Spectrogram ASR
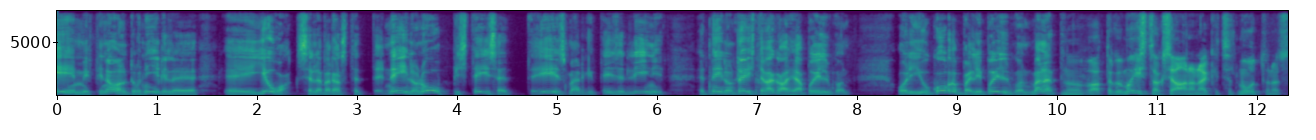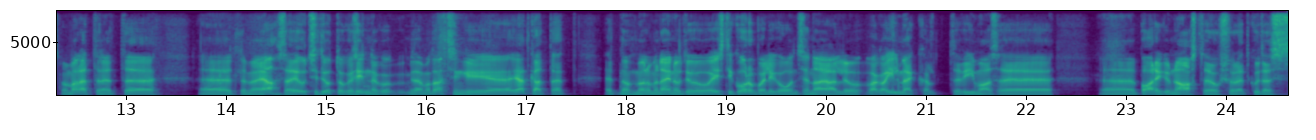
EM-i finaalturniirile ei jõuaks, sellepärast et neil on hoopis teised eesmärgid, teised liinid, et neil on tõesti väga hea põlvkond. oli ju korvpallipõlvkond, mäletad? no vaata, kui mõistvaks Jaan on äkitselt muutunud, sest ma mäletan, et äh, ütleme jah, sa jõudsid jutuga sinna, mida ma tahtsingi äh, jätkata, et et noh, me oleme näinud ju Eesti korvpallikoondise najal ju väga ilmekalt viimase äh, paarikümne aasta jooksul, et kuidas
